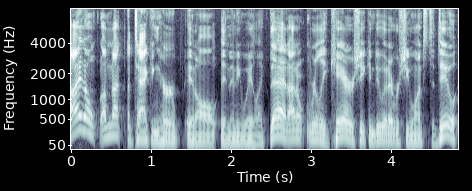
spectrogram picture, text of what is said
I don't, I'm not attacking her at all in any way like that. I don't really care. She can do whatever she wants to do.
